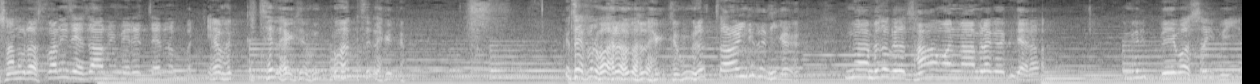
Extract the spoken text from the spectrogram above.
ਸਾਨੂੰ ਰਸਤਾ ਨਹੀਂ ਦਿਖਦਾ ਵੀ ਮੇਰੇ ਤਿੰਨ ਬੱਚੇ ਮੈਂ ਕਿੱਥੇ ਲੈ ਕੇ ਜਾਊਂਗਾ ਕਿੱਥੇ ਲੈ ਕੇ ਜਾਊਂ? ਕਿੱਥੇ ਪਰਿਵਾਰ ਉਹਦਾ ਲੈ ਕੇ ਜਾਊਂਗਾ ਤਾਂ ਹੀ ਕਿਤੇ ਨਹੀਂ ਗਿਆ। ਨਾ ਮੇਰੇ ਤੋਂ ਕਿਤੇ ਥਾਂ ਵਾ, ਨਾ ਮੇਰਾ ਕਿਤੇ ਗੁਜ਼ਾਰਾ। ਮੇਰੀ ਬੇਵਸ ਹੋਈ ਪਈ ਹੈ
